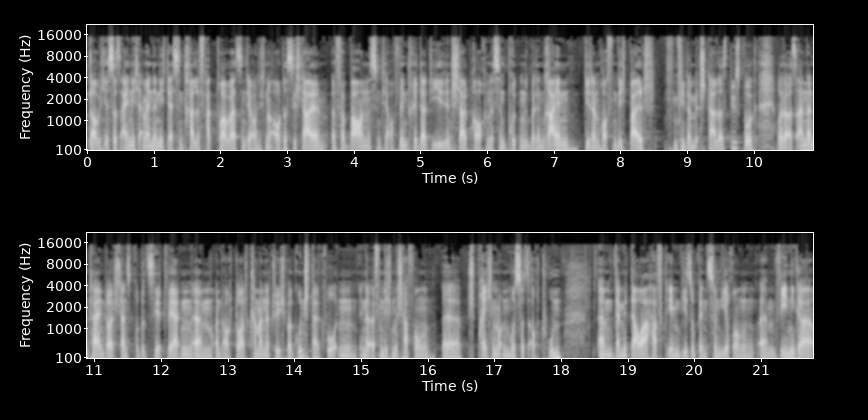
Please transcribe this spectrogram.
glaube ich, ist das eigentlich am Ende nicht der zentrale Faktor, aber es sind ja auch nicht nur Autos, die Stahl äh, verbauen, es sind ja auch Windräder, die den Stahl brauchen, es sind Brücken über den Rhein, die dann hoffentlich bald wieder mit Stahl aus Duisburg oder aus anderen Teilen Deutschlands produziert werden. Ähm, und auch dort kann man natürlich über Grundstahlquoten in der öffentlichen Beschaffung äh, sprechen und muss das auch tun, ähm, damit dauerhaft eben die Subventionierung ähm, weniger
